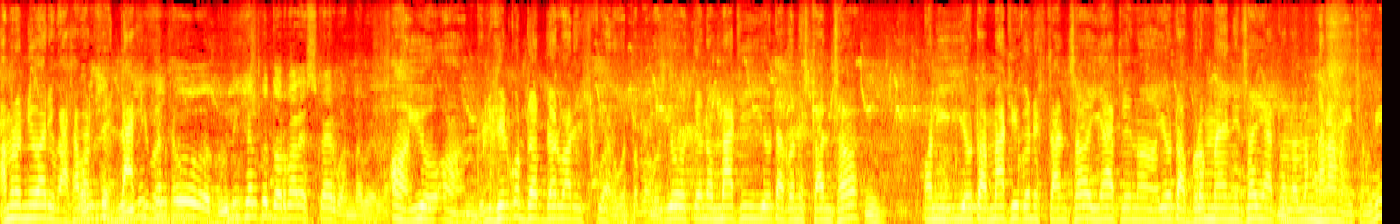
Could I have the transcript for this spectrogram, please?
हाम्रो नेवारी भाषाबाट चाहिँ लाठी धुलीखेलको भन्छौँ। धुलीखेलको दरबार स्क्वायर भन्दा अँ यो अँ धुलीखेलको दर दरबार स्क्वायर हो। तपाईँको यो चाहिँ न माथि एउटा गणेशस्थान छ। अनि एउटा माथि गणेशस्थान छ यहाँ चाहिँ न एउटा ब्रह्मायनी छ यहाँ तल लङ्घानामै छ कि?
